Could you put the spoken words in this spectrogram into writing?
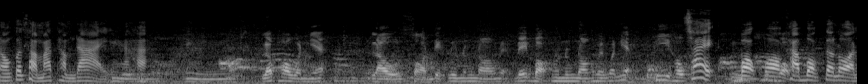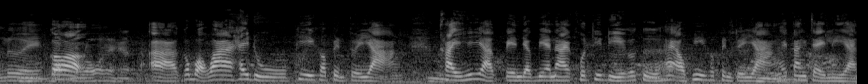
น้องก็สามารถทำได้นะคะ อืมแล้วพอวันเนี้ยเราสอนเด็กรุ่นน้องๆเนี่ยได้บอกรุ่นน้องๆไหมว่าเนี่ยพี่เขาใช่บอกบอกค่ะบอกตลอดเลยก็ บอกน้องๆว่าไงฮะ อ่าก็บอกว่าให้ดูพี่เขาเป็นตัวอย่าง อืม ใครที่อยากเป็นอยากมีอนาคตที่ดีก็คือให้เอาพี่เขาเป็นตัวอย่างอืมให้ตั้งใจเรียน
